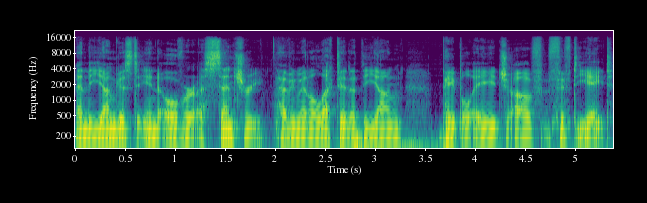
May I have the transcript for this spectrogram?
and the youngest in over a century, having been elected at the young papal age of 58.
